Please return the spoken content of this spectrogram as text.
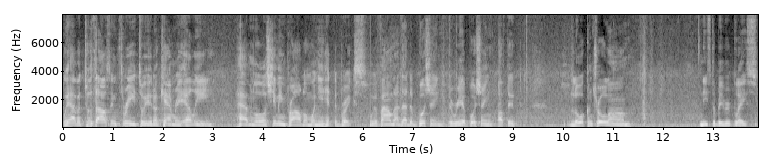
We have a 2003 Toyota Camry LE having a little shimming problem when you hit the brakes. We found out that the bushing, the rear bushing of the lower control arm needs to be replaced.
